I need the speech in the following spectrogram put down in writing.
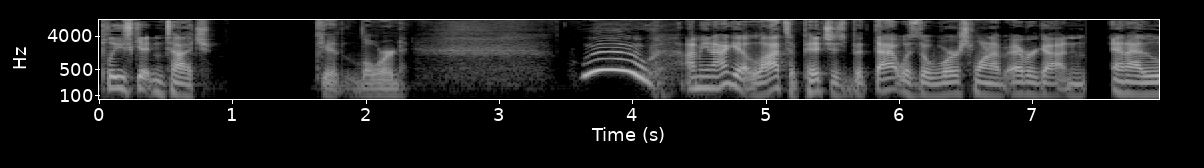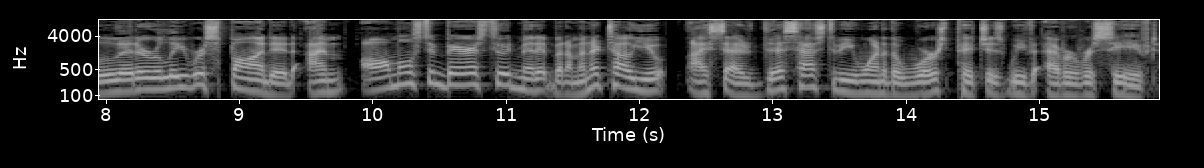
Please get in touch. Good Lord. Woo! I mean, I get lots of pitches, but that was the worst one I've ever gotten. And I literally responded. I'm almost embarrassed to admit it, but I'm going to tell you. I said, This has to be one of the worst pitches we've ever received.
